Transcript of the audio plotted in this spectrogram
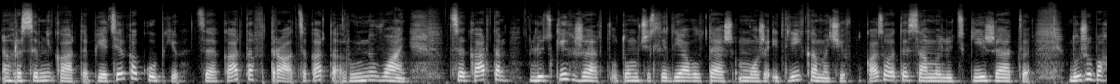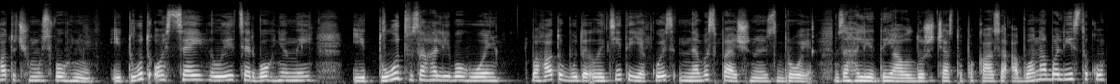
агресивні карти. П'ятірка кубків це карта втрат, це карта руйнувань, це карта людських жертв, у тому числі диявол теж може і трійка мечів показувати саме людські жертви. Дуже багато чомусь вогню. І тут ось цей лицар вогняний, і тут взагалі вогонь. Багато буде летіти якоїсь небезпечної зброї. Взагалі, диявол дуже часто показує або на балістику,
